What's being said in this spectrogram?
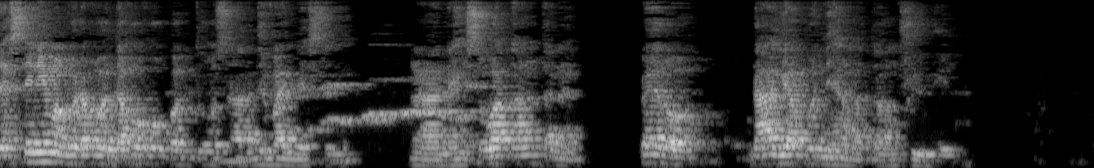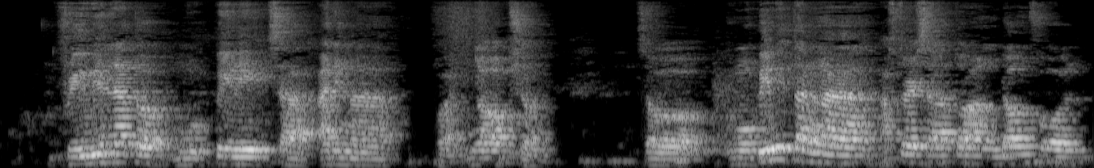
destiny magura ko dako ko pagtuo sa divine destiny. Na nahisuwat ang tanan. Pero naagyapon niya nga ang free will. Free will na to mupili sa ani nga what, nga option. So kung mupili ta nga after sa ato ang downfall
